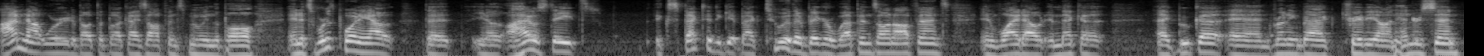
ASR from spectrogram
I'm not worried about the Buckeyes offense moving the ball. And it's worth pointing out that, you know, Ohio State's expected to get back two of their bigger weapons on offense in wideout Emeka Egbuka and running back TreVeyon Henderson.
